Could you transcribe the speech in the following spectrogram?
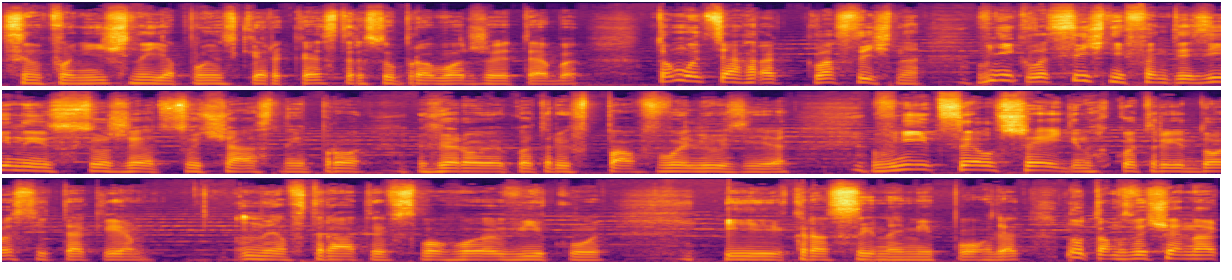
симфонічний японський оркестр супроводжує тебе. Тому ця гра класична. В ній класичний фентезійний сюжет сучасний про героя, котрий впав в ілюзії. В ній цел шейдінг, котрий досить таки не втратив свого віку і краси, на мій погляд. Ну там, звичайно,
